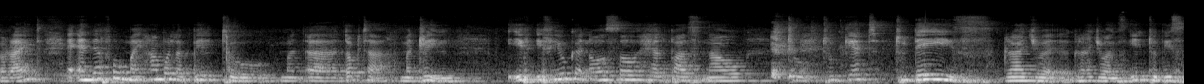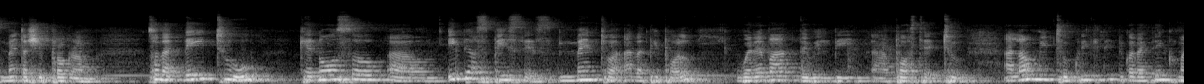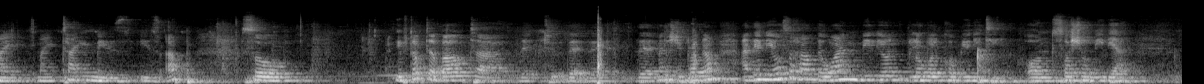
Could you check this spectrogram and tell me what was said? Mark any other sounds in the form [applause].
All right? And therefore, my humble appeal to uh, Dr. Madrin, if, if you can also help us now to, to get today's graduate, graduates into this mentorship program so that they too can also, um, in their spaces, mentor other people wherever they will be uh, posted to. Allow me to quickly, because I think my, my time is, is up. So You've talked about uh, the, the, the, the mentorship program, and then you also have the 1 million global community on social media.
